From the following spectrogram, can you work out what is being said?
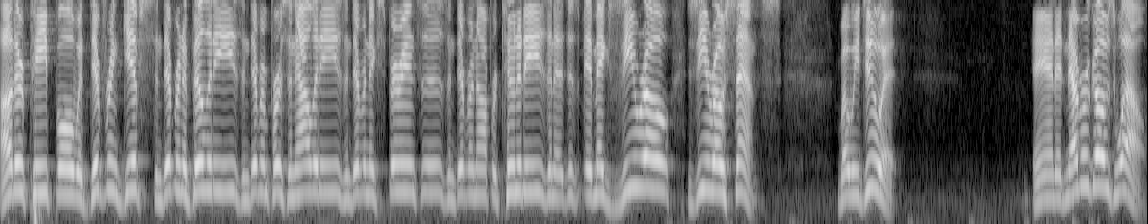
Other people with different gifts and different abilities and different personalities and different experiences and different opportunities, and it just it makes zero, zero sense. But we do it. And it never goes well.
